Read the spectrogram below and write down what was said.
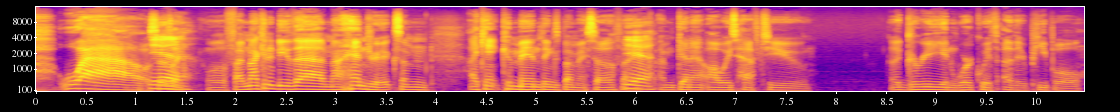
Wow. So I was like, Well, if I'm not gonna do that, I'm not Hendrix. I'm I can't command things by myself. I, Yeah. I'm gonna always have to agree and work with other people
